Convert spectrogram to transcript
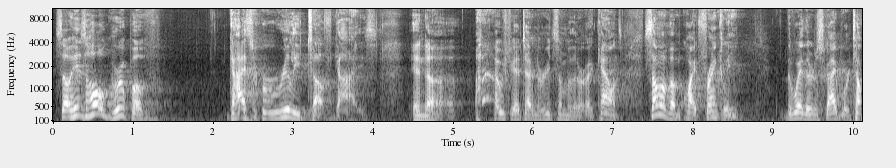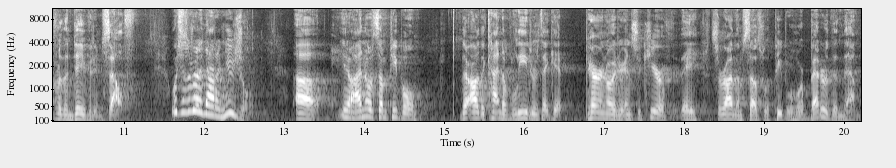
So his whole group of guys were really tough guys. And uh, I wish we had time to read some of their accounts. Some of them, quite frankly, the way they're described, were tougher than David himself, which is really not unusual. Uh, you know, I know some people, there are the kind of leaders that get paranoid or insecure if they surround themselves with people who are better than them.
